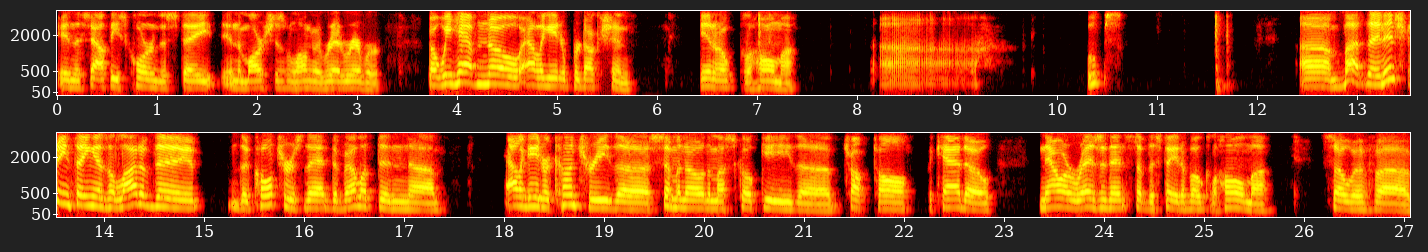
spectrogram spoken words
in the southeast corner of the state in the marshes along the Red River. But we have no alligator production in Oklahoma. Uh, oops. Um, but an interesting thing is a lot of the the cultures that developed in uh, alligator country, the Seminole, the Muskogee, the Choctaw, the Caddo, now are residents of the state of Oklahoma. So if uh,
